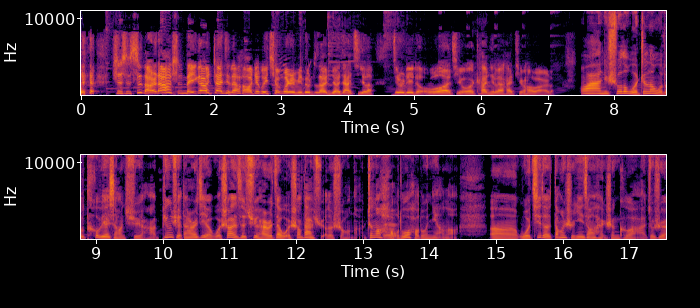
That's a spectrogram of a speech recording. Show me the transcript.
是是是哪儿的？是哪个？站起来好，这回全国人民都知道你叫佳期了。就是这种，我去，我看起来还挺好玩的。哇，你说的我真的我都特别想去啊！冰雪大世界，我上一次去还是在我上大学的时候呢，真的好多好多年了。呃，我记得当时印象很深刻啊，就是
